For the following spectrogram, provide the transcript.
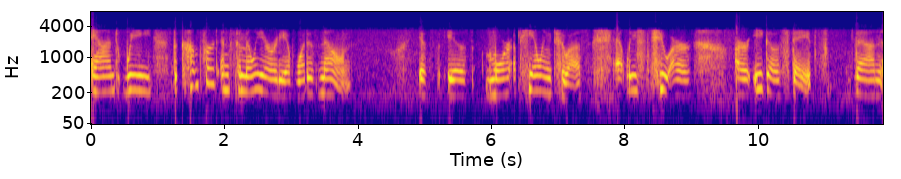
And we, the comfort and familiarity of what is known is, is more appealing to us, at least to our, our ego states, than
